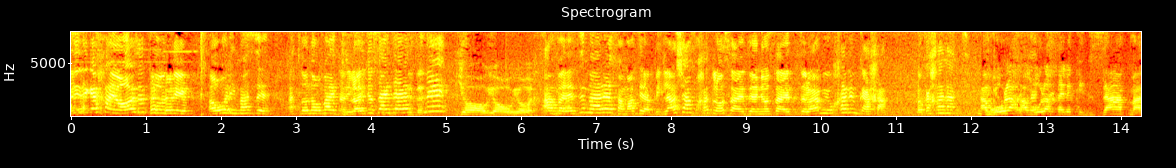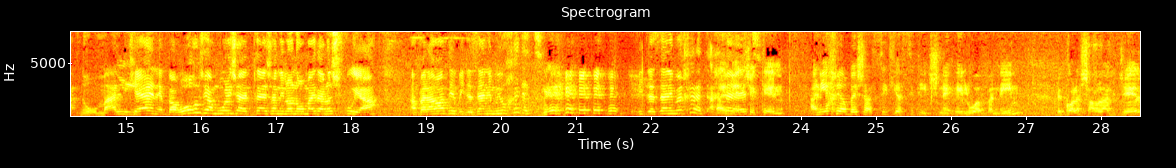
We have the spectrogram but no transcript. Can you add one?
עשיתי ככה עם הראש עצרו אותי. אמרו לי, מה זה? את לא נורמלית. אני לא הייתי עושה את זה על עצמי. יואו, יואו, יואו, איך זה אבל. איזה מאלף, אמרתי לה, בגלל שאף אחד לא עושה את זה, אני עושה את זה, זה לא היה מיוחד אם ככה. לא ככה ענת. אמרו לך, אמרו לך חלק הגזמת, מה את נורמלית? כן, ברור שאמרו לי שאני לא נורמלית, אני לא שפויה. אבל אמרתי, בגלל זה אני מיוחדת. בגלל זה אני מיוחדת. אחרת... האמת שכן. אני הכי הרבה שעשיתי, עשיתי את שני אלו אבנים, וכל השאר לק ג'ל,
